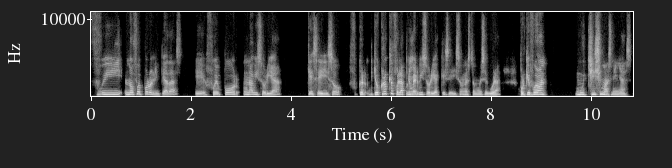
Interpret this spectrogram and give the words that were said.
fui, no fue por Olimpiadas, eh, fue por una visoría que se hizo, yo creo que fue la primera visoría que se hizo, no estoy muy segura, porque fueron muchísimas niñas,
